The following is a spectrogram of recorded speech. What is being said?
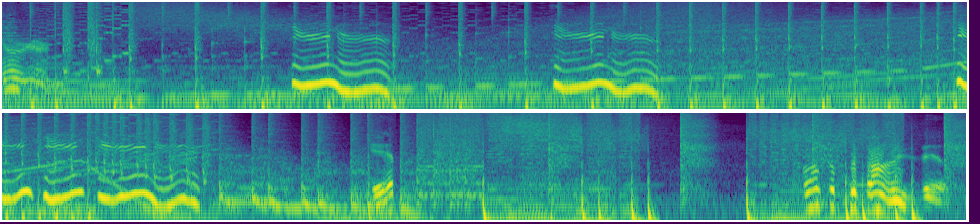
Turner. Turner. Turner. Turn, turn, Turner. Yep. Welcome to Barnesville.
